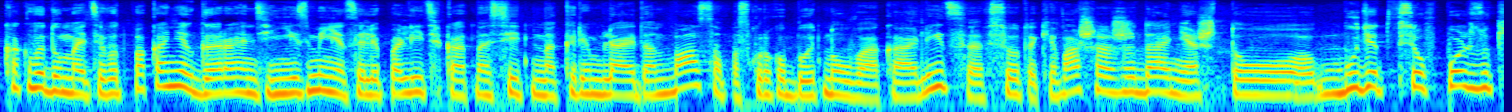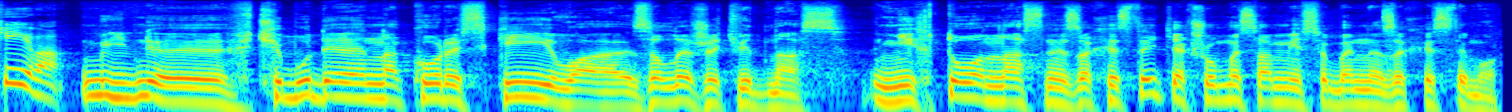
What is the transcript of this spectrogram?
Как вы думаете, вот пока нет гарантий, не изменится ли политика относительно Кремля и Донбасса, поскольку будет новая коалиция, все-таки ваше ожидание, что будет все в пользу Киева? Е, Чи буде на користь Києва, залежить від нас. Ніхто нас не захистить, якщо ми самі себе не захистимо.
